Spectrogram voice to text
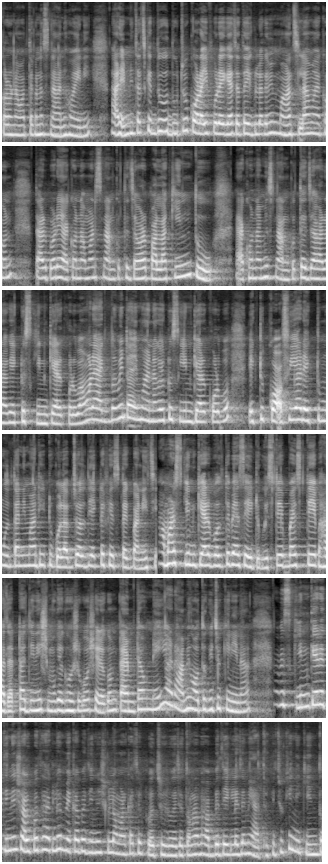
কারণ আমার তো এখনও স্নান হয়নি। আর এমনিতে আজকে দু, দুটো কড়াই পড়ে গেছে, তো এগুলোকে আমি মাছলাম এখন। তারপরে এখন আমার স্নান করতে যাওয়ার পালা কিন্তু এখন আমি স্নান করতে যাওয়ার আগে একটু স্কিন কেয়ার করব। আমার একদমই টাইম হয় না একটু স্কিন কেয়ার করব, একটু কফি আর একটু মুলতানি মাটি, একটু গোলাপ জল দিয়ে একটা ফেস প্যাক বানিয়েছি। আমার স্কিন কেয়ার বলতে, ব্যাস এইটুকু। স্টেপ বাই স্টেপ হাজারটা জিনিস মুখে ঘষবো, সেরকম টাইমটাও নেই আর আমি অত কিছু কিনি না। তবে স্কিন কেয়ারের জিনিস অল্প থাকলেও মেকআপের জিনিসগুলো আমার কাছে প্রচুর রয়েছে। তোমরা ভাববে দেখলে যে আমি এত কিছু কিনি, কিন্তু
